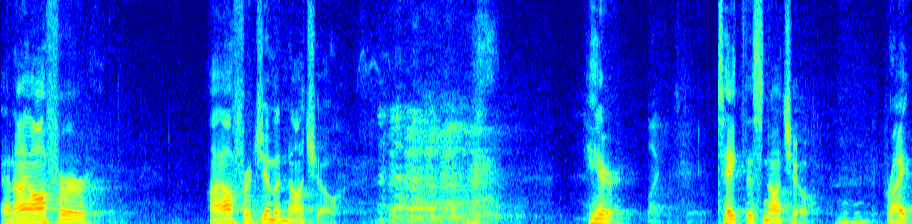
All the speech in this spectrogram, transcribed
and I offer, I offer Jim a nacho, here, take this nacho, right?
